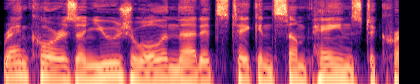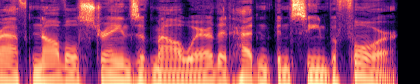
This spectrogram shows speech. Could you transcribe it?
Rancor is unusual in that it's taken some pains to craft novel strains of malware that hadn't been seen before.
